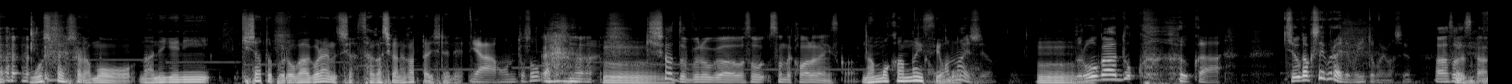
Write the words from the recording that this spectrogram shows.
もしかしたらもう何気に記者とブロガーぐらいの差がしかなかったりしてね。いやほんとそうかもしれないうん。記者とブロガーはそそんな変わらないんですか？何も変わんないっすよ。変わんないですようん。ブロガーどころか中学生ぐらいでもいいと思いますよ。あそうですか、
